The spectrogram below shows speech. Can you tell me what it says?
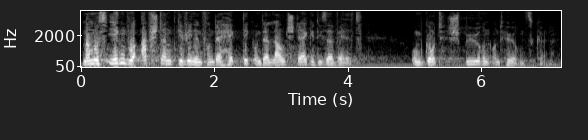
Man muss irgendwo Abstand gewinnen von der Hektik und der Lautstärke dieser Welt, um Gott spüren und hören zu können.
